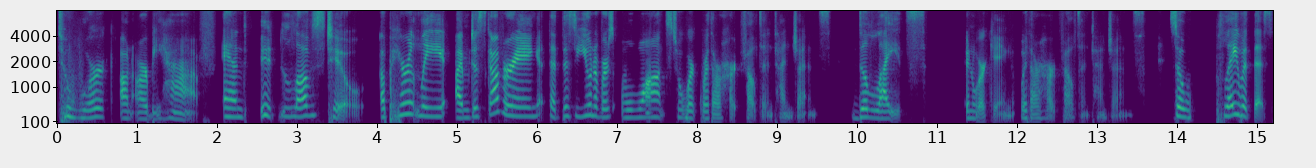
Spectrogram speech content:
to work on our behalf. And it loves to. Apparently, I'm discovering that this universe wants to work with our heartfelt intentions, delights in working with our heartfelt intentions. So, play with this.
